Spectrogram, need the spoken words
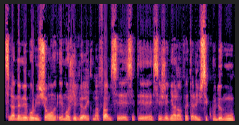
c'est la même évolution. Et moi je l'ai vu avec ma femme, c'est c'était c'est génial en fait. Elle a eu ses coups de mou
